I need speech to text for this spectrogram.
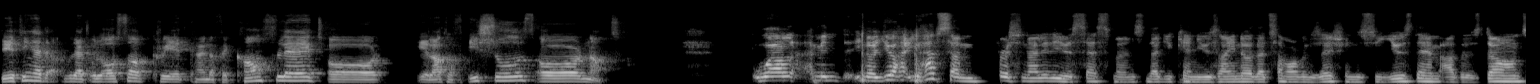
do you think that that will also create kind of a conflict or a lot of issues or not? Well, I mean, you know, you, ha you have some personality assessments that you can use. I know that some organizations use them, others don't.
